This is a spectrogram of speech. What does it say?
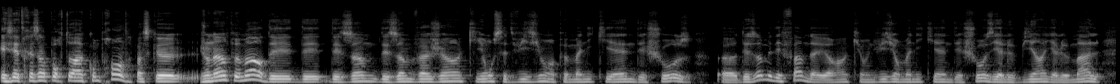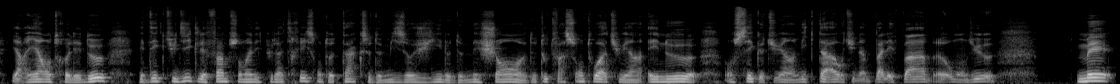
Et c'est très important à comprendre parce que j'en ai un peu marre des, des, hommes, des hommes vagins qui ont cette vision un peu manichéenne des choses, euh, des hommes et des femmes d'ailleurs, hein, qui ont une vision manichéenne des choses. Il y a le bien, il y a le mal, il n'y a rien entre les deux. Et dès que tu dis que les femmes sont manipulatrices, on te taxe de misogyne, de méchant. De toute façon, toi, tu es un haineux. On sait que tu es un micta ou tu n'aimes pas les femmes. Oh mon Dieu. Mais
